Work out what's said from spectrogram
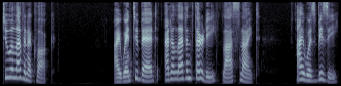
to 11 o'clock. I went to bed at 11:30 last night. I was busy,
